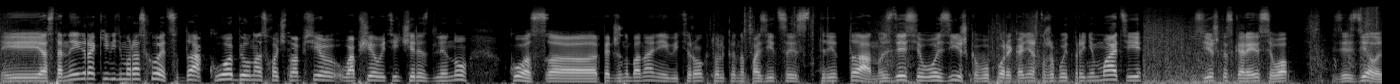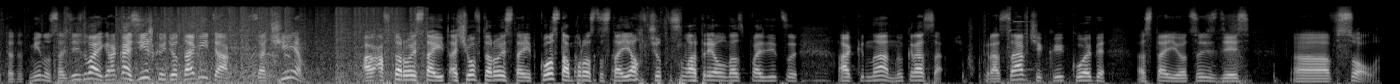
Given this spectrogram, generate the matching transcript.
И остальные игроки, видимо, расходятся. Да, Коби у нас хочет вообще, вообще уйти через длину. Кос, э, опять же, на банане и ветерок только на позиции стрита. Но здесь его Зишка в упоре, конечно же, будет принимать. И Зишка, скорее всего, здесь делает этот минус. А здесь два игрока. Зишка идет давить. А зачем? А, а второй стоит. А чего второй стоит? Кос там просто стоял, что-то смотрел у нас позицию окна. Ну, красавчик. Красавчик. И Коби остается здесь э, в соло.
